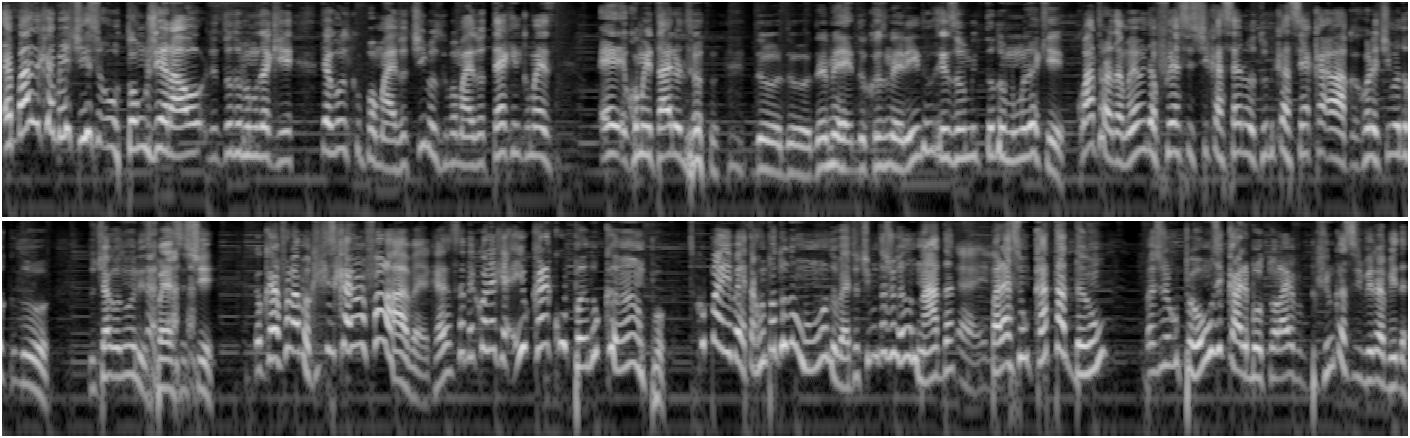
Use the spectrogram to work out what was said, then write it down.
É basicamente isso, o tom geral de todo mundo aqui. Tem alguns que culpam mais o time, outros culpam mais o técnico, mas é, o comentário do, do, do, do, do Cosmerindo resume todo mundo aqui. 4 horas da manhã eu ainda fui assistir Cassé no YouTube, cacei a, ca- a coletiva do, do, do Thiago Nunes pra ir assistir. Eu quero falar, meu, o que, que esse cara vai falar, velho? Quero saber qual é que é. E o cara culpando o campo. Desculpa aí, velho. Tá ruim pra todo mundo, velho. Teu time não tá jogando nada. É, ele... Parece um catadão. Parece que jogou por 11 caras e botou lá, porque nunca se vira a vida.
